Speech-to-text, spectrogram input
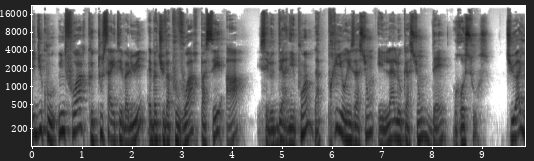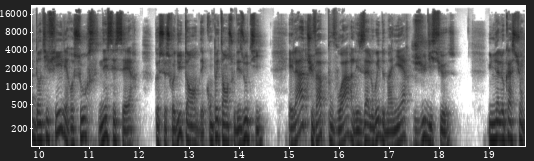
Et du coup, une fois que tout ça été évalué, eh ben, tu vas pouvoir passer à, et c'est le dernier point, la priorisation et l'allocation des ressources. Tu as identifié les ressources nécessaires, que ce soit du temps, des compétences ou des outils. Et là, tu vas pouvoir les allouer de manière judicieuse. Une allocation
